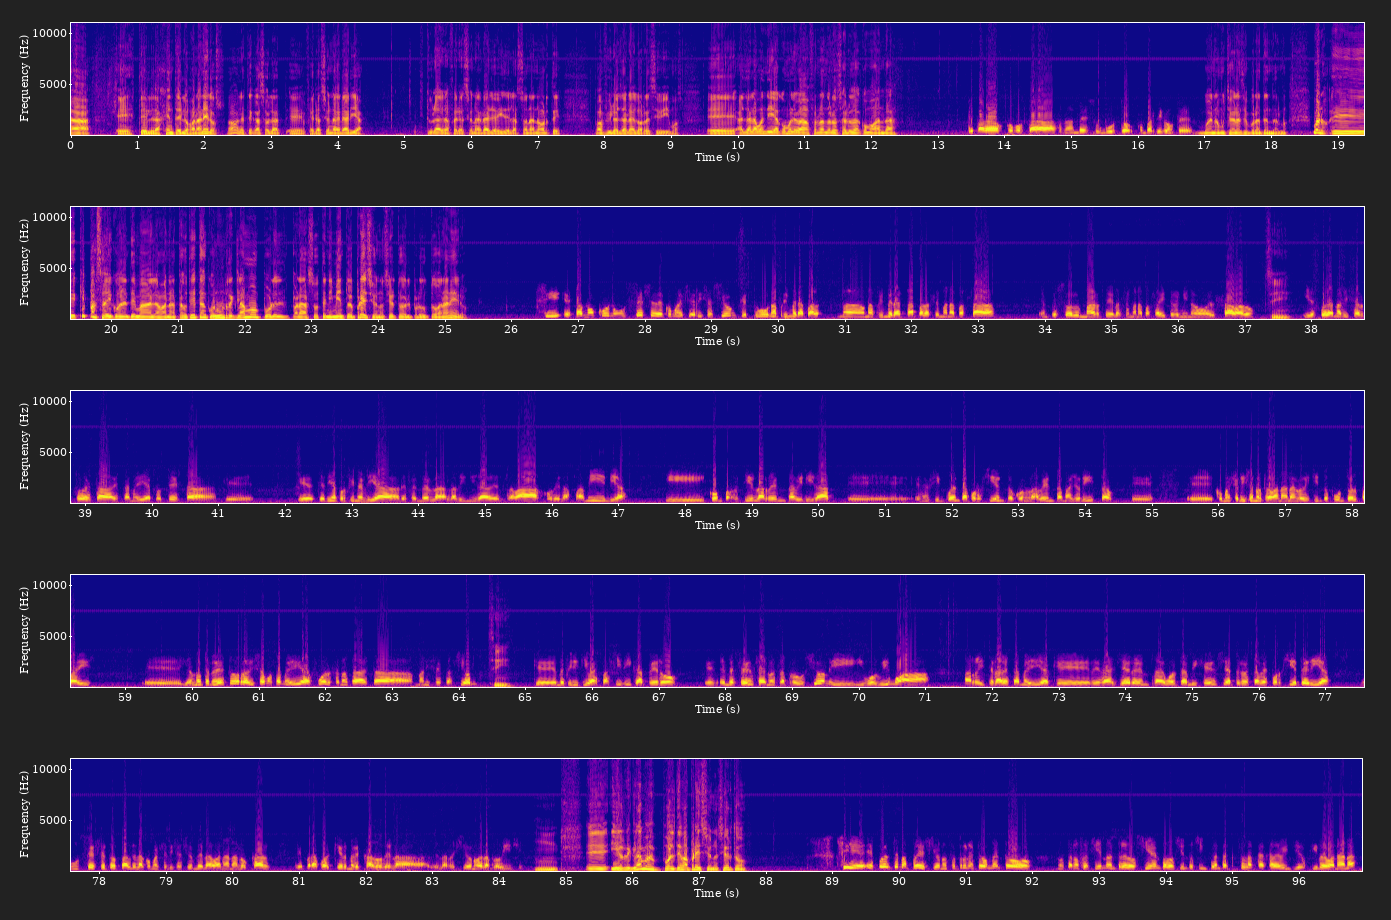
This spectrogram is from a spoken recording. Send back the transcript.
la, este, la gente de los bananeros, ¿no? En este caso la eh, Federación Agraria, titular de la Federación Agraria ahí de la zona norte, Pánfilo Ayala, lo recibimos. Eh, Ayala, buen día, ¿cómo le va? Fernando lo saluda, ¿cómo anda? ¿Qué tal? ¿Cómo está Fernández? Un gusto compartir con ustedes. Bueno, muchas gracias por atendernos. Bueno, eh, ¿qué pasa ahí con el tema de las bananas? Ustedes están con un reclamo por el, para sostenimiento de precio, ¿no es cierto?, del producto bananero. Sí, estamos con un cese de comercialización que tuvo una primera una, primera etapa la semana pasada. Empezó el martes de la semana pasada y terminó el sábado. Sí. Y después de analizar toda esta, esta medida de protesta que, que tenía por finalidad defender la, la dignidad del trabajo, de la familia y compartir la rentabilidad eh, en el 50% con la venta mayorista. que eh, comercializa nuestra banana en los distintos puntos del país. Eh, y al no tener esto, realizamos esta medida de fuerza, ¿no? esta, esta manifestación, sí. que en definitiva es pacífica, pero es en defensa de nuestra producción y, volvimos a, a, reiterar esta medida que desde ayer entra de vuelta en vigencia, pero esta vez por siete días, un cese total de la comercialización de la banana local eh, para cualquier mercado de la, de la región o de la provincia. Mm. Eh, y el reclamo es por el tema precio, ¿no es cierto? Sí, es por el tema precio. Nosotros en este momento nos están ofreciendo entre 200 a 250 pesos la caja de 22 kilos de banana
